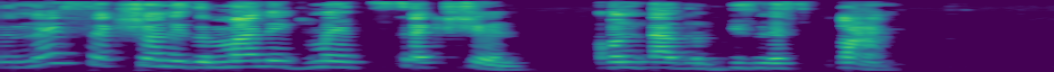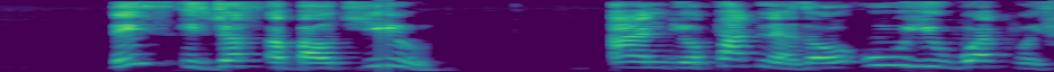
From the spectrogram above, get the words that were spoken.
The next section is the management section under the business plan. This is just about you and your partners or who you work with.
